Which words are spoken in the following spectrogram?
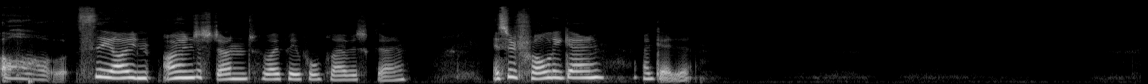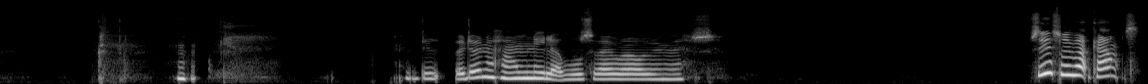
Oh, see, I, I understand why people play this game. It's a trolley game. I get it. I don't know how many levels there are in this. Seriously, that counts?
